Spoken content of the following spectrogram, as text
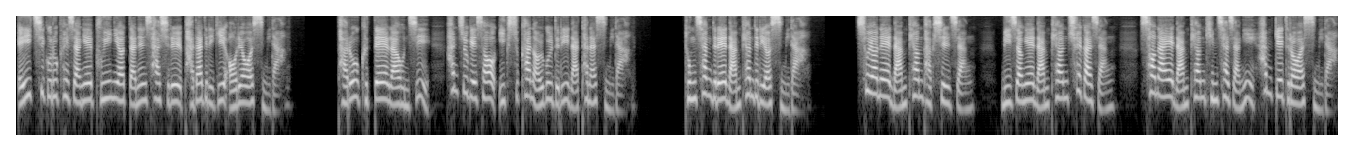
H그룹 회장의 부인이었다는 사실을 받아들이기 어려웠습니다. 바로 그때 라운지 한쪽에서 익숙한 얼굴들이 나타났습니다. 동창들의 남편들이었습니다. 소연의 남편 박 실장, 미정의 남편 최 과장, 선아의 남편 김 차장이 함께 들어왔습니다.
